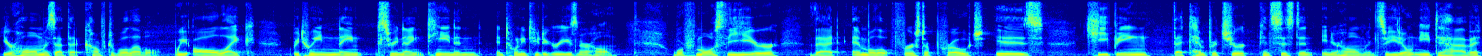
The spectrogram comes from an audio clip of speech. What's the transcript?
your home is at that comfortable level, we all like between sorry, 19 and, and 22 degrees in our home. Well, for most of the year, that envelope first approach is keeping that temperature consistent in your home, and so you don't need to have it,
